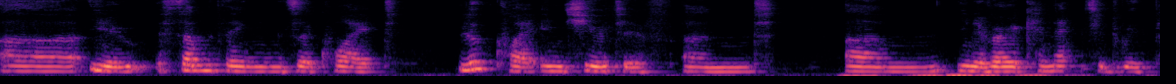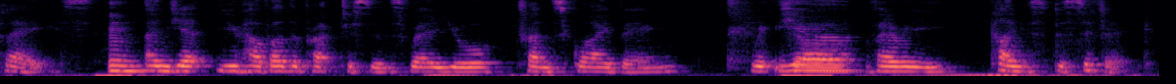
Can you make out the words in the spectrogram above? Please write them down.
uh, you know, some things are quite, look quite intuitive and, um, you know, very connected with place. Mm. And yet you have other practices where you're transcribing, which Yeah. are very kind of specific.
